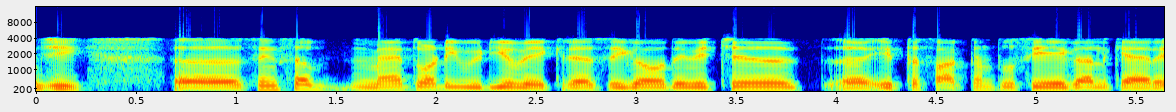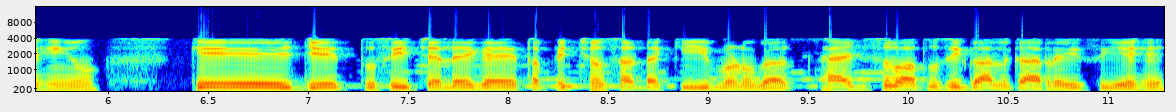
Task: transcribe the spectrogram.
ਜੀ। ਸਿੰਘ ਸਾਹਿਬ ਮੈਂ ਤੁਹਾਡੀ ਵੀਡੀਓ ਵੇਖ ਰਿਹਾ ਸੀਗਾ ਉਹਦੇ ਵਿੱਚ ਇਤਫਾਕਨ ਤੁਸੀਂ ਇਹ ਗੱਲ ਕਹਿ ਰਹੇ ਹੋ ਕਿ ਜੇ ਤੁਸੀਂ ਚਲੇ ਗਏ ਤਾਂ ਪਿੱਛੋਂ ਸਾਡਾ ਕੀ ਬਣੂਗਾ? ਸਹਿਜ ਸੁਭਾਅ ਤੁਸੀਂ ਗੱਲ ਕਰ ਰਹੇ ਸੀ ਇਹ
